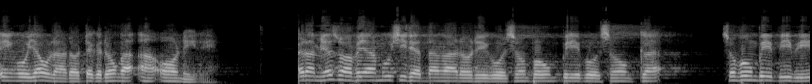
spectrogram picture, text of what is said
အိမ်ကိုရောက်လာတော့တက္ကတုံးကအံ့ဩနေတယ်အဲ့ဒါမြတ်စွာဘုရားမှုရှိတဲ့တန်ဃာတော်တွေကိုဆွန်ဖုံပေးဖို့ဆွန်ကပ် ဆွန်ဖုံပေးပြီးပြီ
